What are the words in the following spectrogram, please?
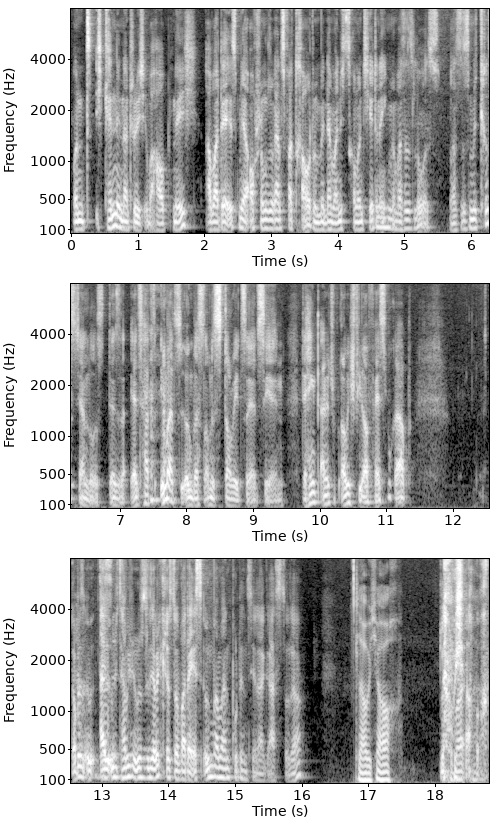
Und ich kenne den natürlich überhaupt nicht, aber der ist mir auch schon so ganz vertraut. Und wenn der mal nichts kommentiert, dann denke ich mir, was ist los? Was ist mit Christian los? Der, der hat immer zu irgendwas noch eine Story zu erzählen. Der hängt, glaube ich, viel auf Facebook ab. Ich glaube, also, habe ich, glaub ich, Christoph war, der ist irgendwann mal ein potenzieller Gast, oder? Glaube ich auch. Glaube ich auch.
